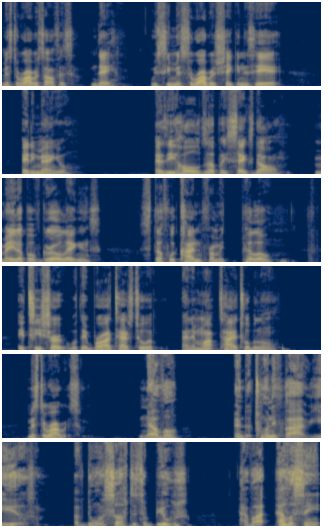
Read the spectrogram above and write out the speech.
Mr. Roberts' office, day. We see Mr. Roberts shaking his head at Emmanuel as he holds up a sex doll made up of girl leggings stuffed with cotton from a pillow, a t shirt with a bra attached to it, and a mop tied to a balloon. Mr. Roberts. Never in the 25 years of doing substance abuse have I ever seen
